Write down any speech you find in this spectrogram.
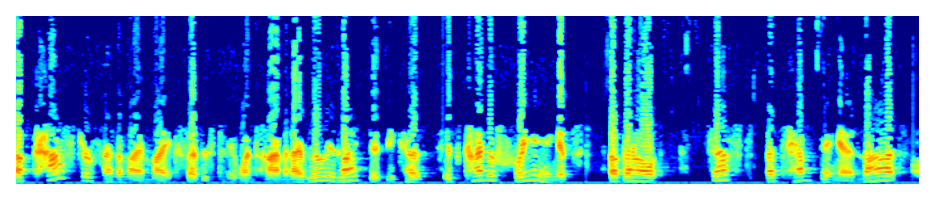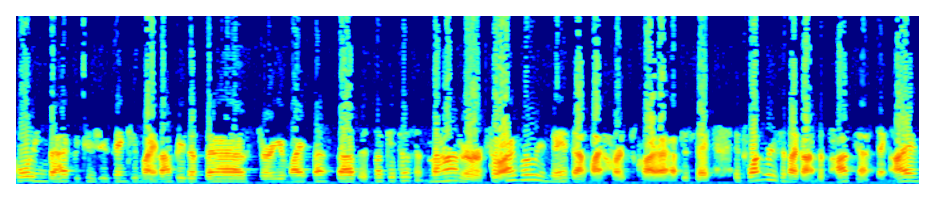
a pastor friend of mine, Mike, said this to me one time, and I really liked it because it's kind of freeing. It's about just attempting it, not holding back because you think you might not be the best or you might mess up. It's like it doesn't matter. So I really made that my heart's cry, I have to say. It's one reason I got into podcasting. I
